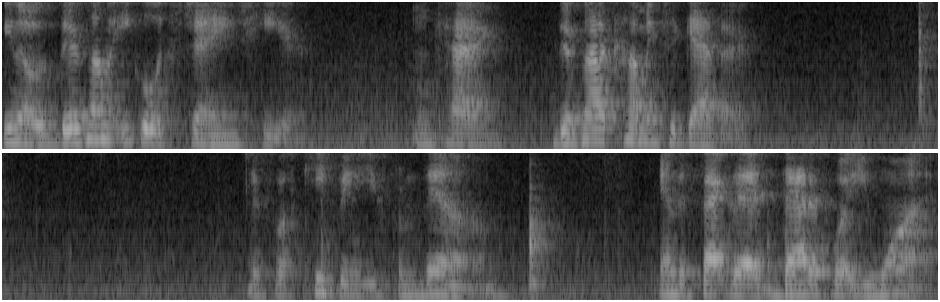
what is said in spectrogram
you know, there's not an equal exchange here. Okay? There's not a coming together. It's what's keeping you from them and the fact that that is what you want.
